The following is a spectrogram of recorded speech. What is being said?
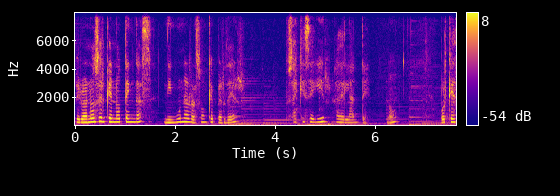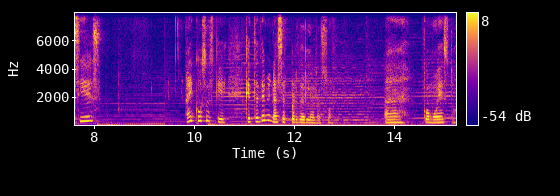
Pero a no ser que no tengas ninguna razón que perder, pues hay que seguir adelante, ¿no? Porque así es. Hay cosas que, te deben hacer perder la razón. Ah, como esto.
